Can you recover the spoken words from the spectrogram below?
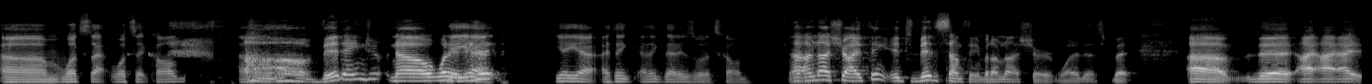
Um, what's that? What's it called? Um, oh, VidAngel? No, what yeah, is, yeah. it? Yeah, yeah. I think I think that is what it's called. Uh, I'm not sure. I think it's Vid something, but I'm not sure what it is. But um, the I, I I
